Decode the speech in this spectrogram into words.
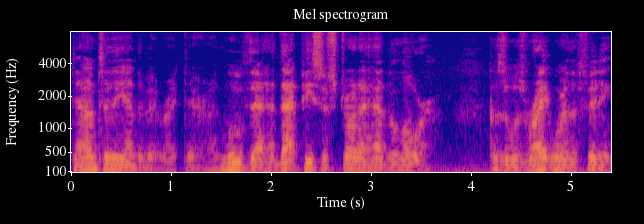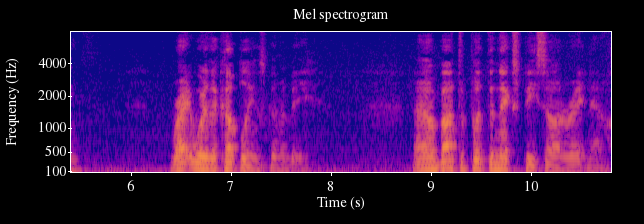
down to the end of it right there. I moved that that piece of strut I had to lower because it was right where the fitting, right where the coupling is going to be. I'm about to put the next piece on right now.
